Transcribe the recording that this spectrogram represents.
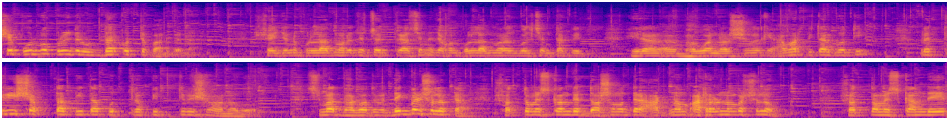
সে পূর্বপুরুষদের উদ্ধার করতে পারবে না। সেই জন্য প্রহ্লাদ মহারাজের চরিত্রে আছে না, যখন প্রহ্লাদ মহারাজ বলছেন তার হীরা, ভগবান নরসিংহকে, আমার পিতার গতি ত্রিসপ্তাহ পিতা পুত্র পিতৃ সহনব শ্রীমৎ ভাগবত দেখবেন শ্লোকটা সপ্তম স্কন্দের দশম অধ্যায়ের আট নম্বর আঠারো নম্বর শ্লোক। সপ্তম স্কন্দের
